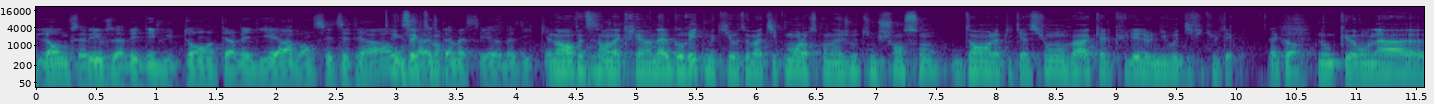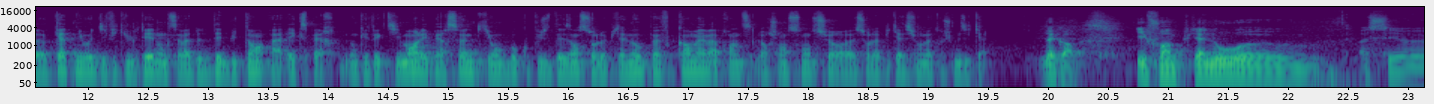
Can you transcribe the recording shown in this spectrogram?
langues. Vous savez, vous avez débutant, intermédiaire, avancé, etc. Exactement. Ça reste quand même assez euh, basique. Non, en fait, c'est ça. On a créé un algorithme qui automatiquement, lorsqu'on ajoute une chanson dans l'application, va calculer le niveau de difficulté. D'accord. Donc, euh, on a quatre niveaux de difficulté. Donc, ça va de débutant à expert. Donc, effectivement, les personnes qui ont beaucoup plus d'aisance sur le piano peuvent quand même apprendre leur chanson sur, sur l'application de la touche musicale. D'accord. Il faut un piano assez euh,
